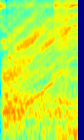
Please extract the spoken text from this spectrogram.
Oh.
